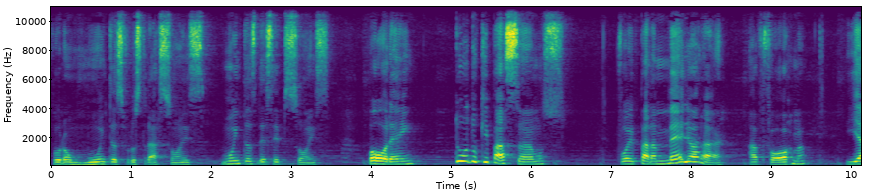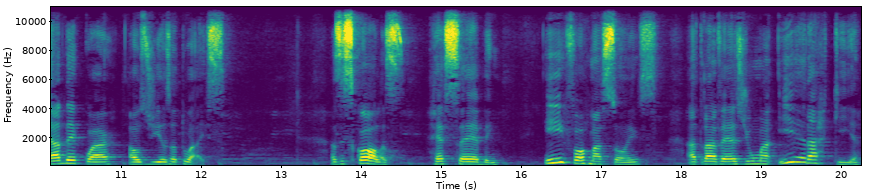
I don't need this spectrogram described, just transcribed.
foram muitas frustrações, muitas decepções. Porém, tudo o que passamos foi para melhorar a forma e adequar aos dias atuais. As escolas recebem informações através de uma hierarquia,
